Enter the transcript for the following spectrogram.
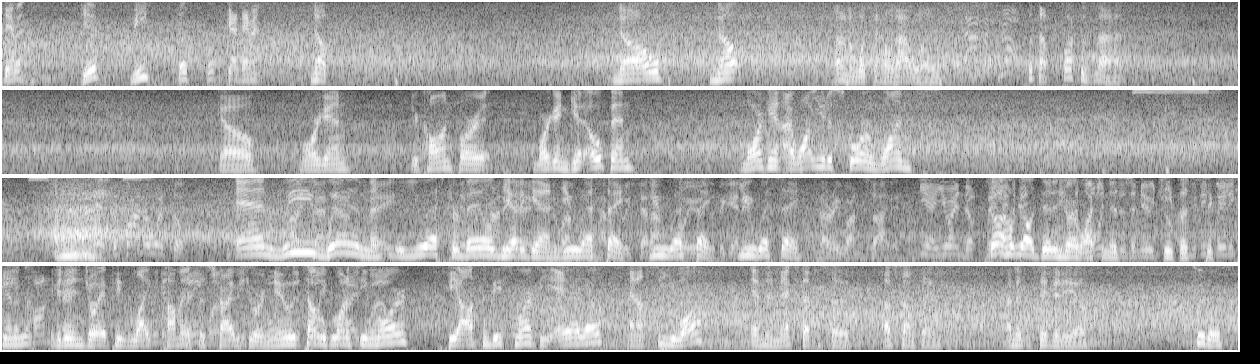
damn it! Give me Oh, oh, god damn it! No, no, no! I don't know what the hell that was. What the fuck was that? Go, Morgan. You're calling for it. Morgan, get open. Morgan, I want you to score once. There's the final whistle. And we turned win. The U.S. prevails yet again. to the one perhaps USA, we set up for you at USA. USA. Very one-sided. Yeah, you end up So I hope you all did enjoy watching this as a neutral FIFA 'cause we didn't really 16. get If you did enjoy it, please like, comment, and subscribe if you are new. Tell me if you want to see well. more. Be awesome, be smart, be AIO, and I'll see you all in the next episode of something. I meant to say video. Toodles.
